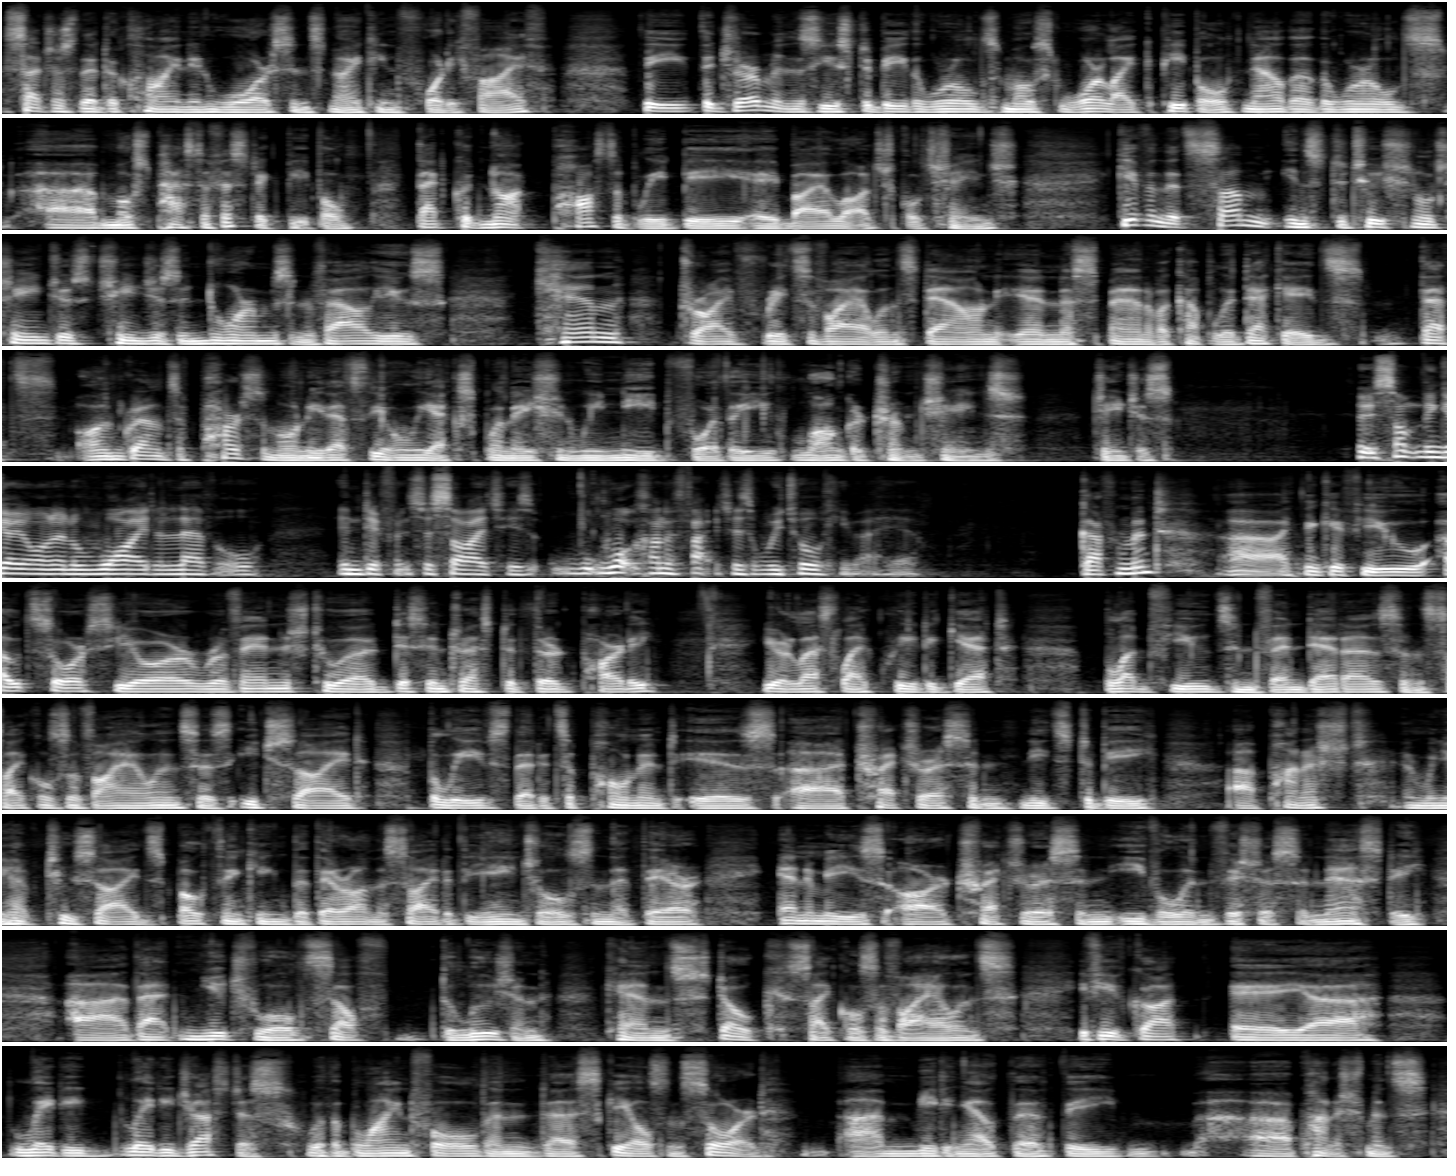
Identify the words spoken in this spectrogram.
such as the decline in war since 1945. The, the Germans used to be the world's most warlike people. Now they're the world's uh, most pacifistic people. That could not possibly be a biological change. Given that some institutional changes, changes in norms and values, can drive rates of violence down in a span of a couple of decades, that's on grounds of parsimony, that's the only explanation we need for the longer term change, changes. So it's something going on at a wider level in different societies. What kind of factors are we talking about here? Government. Uh, I think if you outsource your revenge to a disinterested third party, you're less likely to get blood feuds and vendettas and cycles of violence as each side believes that its opponent is uh, treacherous and needs to be uh, punished. And when you have two sides both thinking that they're on the side of the angels and that their enemies are treacherous and evil and vicious and nasty, uh, that mutual self delusion can stoke cycles of violence. If you've got a uh, lady lady justice with a blindfold and uh, scales and sword uh, meting out the the uh, punishments.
